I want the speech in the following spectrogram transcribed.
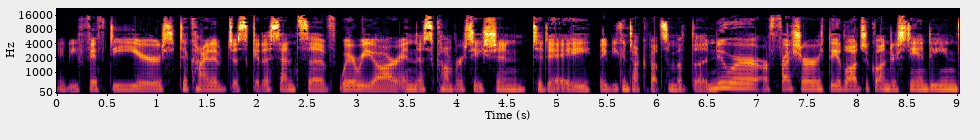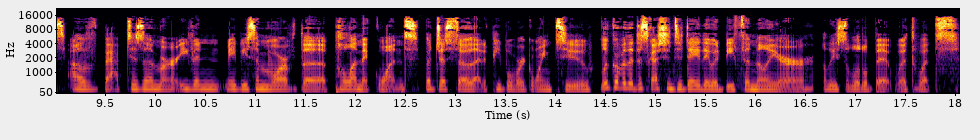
maybe 50 years to kind of just get a sense of where we are in this conversation today. Maybe you can talk about some of the newer or fresher theological understandings of baptism or even maybe some more of the polemic ones, but just so that if people were going to look over the discussion today, they would be familiar at least a little bit with what's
